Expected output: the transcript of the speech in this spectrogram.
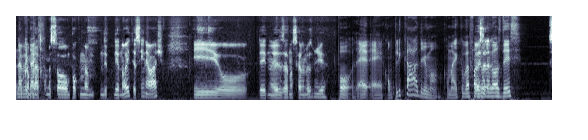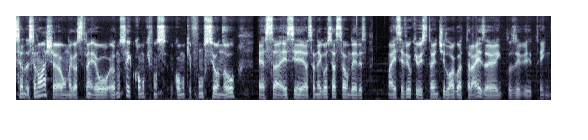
Na o verdade... campeonato começou um pouco de noite, assim, né, eu acho. E o. Eles anunciaram no mesmo dia. Pô, é, é complicado, irmão. Como é que vai fazer Mas, um é- negócio desse? Você não acha um negócio estranho? Eu, eu não sei como que, como que funcionou essa, esse, essa negociação deles. Mas você viu que o stand logo atrás, é, inclusive, tem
